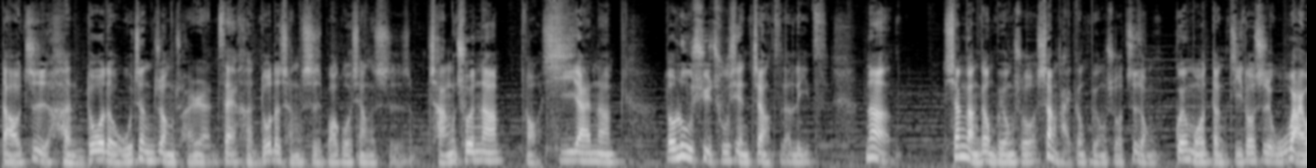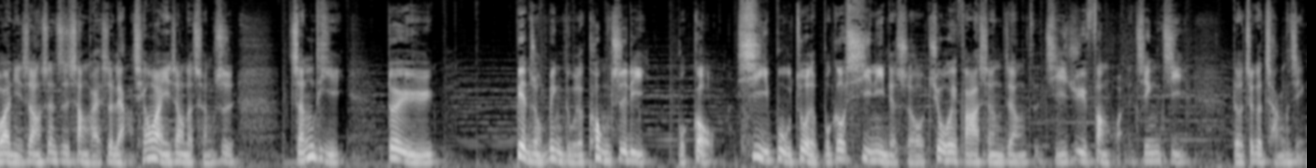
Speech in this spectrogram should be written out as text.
导致很多的无症状传染，在很多的城市，包括像是什么长春啊、哦西安啊，都陆续出现这样子的例子。那香港更不用说，上海更不用说，这种规模等级都是五百万以上，甚至上海是两千万以上的城市，整体对于变种病毒的控制力不够，细部做得不够细腻的时候，就会发生这样子急剧放缓的经济的这个场景。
